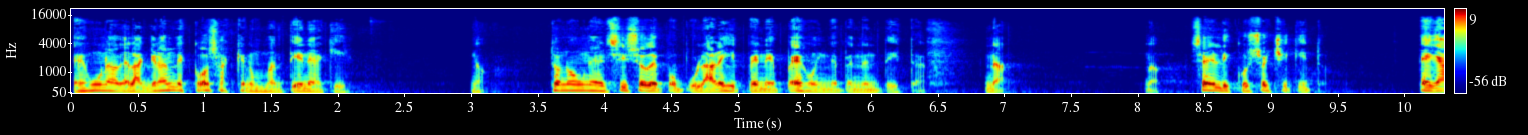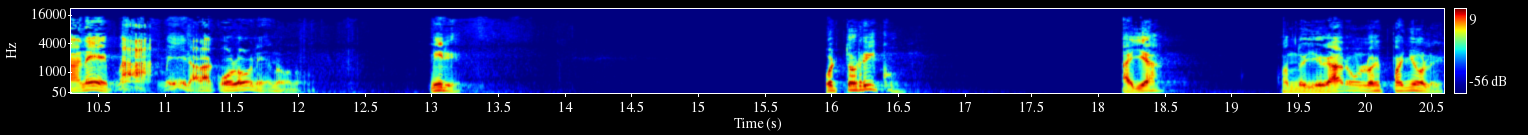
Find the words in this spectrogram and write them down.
es una de las grandes cosas que nos mantiene aquí. No, esto no es un ejercicio de populares y PNP o independentistas. No, no, ese es el discurso chiquito. Te gané, ah, mira la colonia, no, no. Mire, Puerto Rico, allá, cuando llegaron los españoles,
